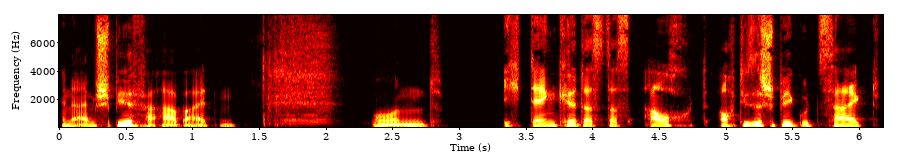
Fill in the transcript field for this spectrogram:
in einem Spiel verarbeiten. Und ich denke, dass das auch auch dieses Spiel gut zeigt,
